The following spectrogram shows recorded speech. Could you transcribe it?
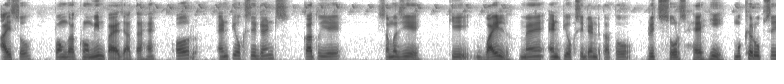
iso, pongachromene पाया जाता है और एंटीऑक्सीडेंट्स का तो ये समझिए कि वाइल्ड में एंटीऑक्सीडेंट का तो रिच सोर्स है ही। मुख्य रूप से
